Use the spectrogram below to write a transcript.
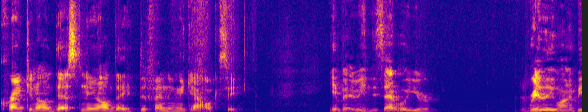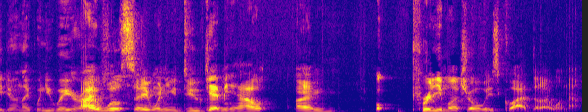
cranking on Destiny all day, defending the galaxy. Yeah, but I mean, is that what you really want to be doing? Like when you weigh your I will say when you do get me out, I'm pretty much always glad that I went out.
